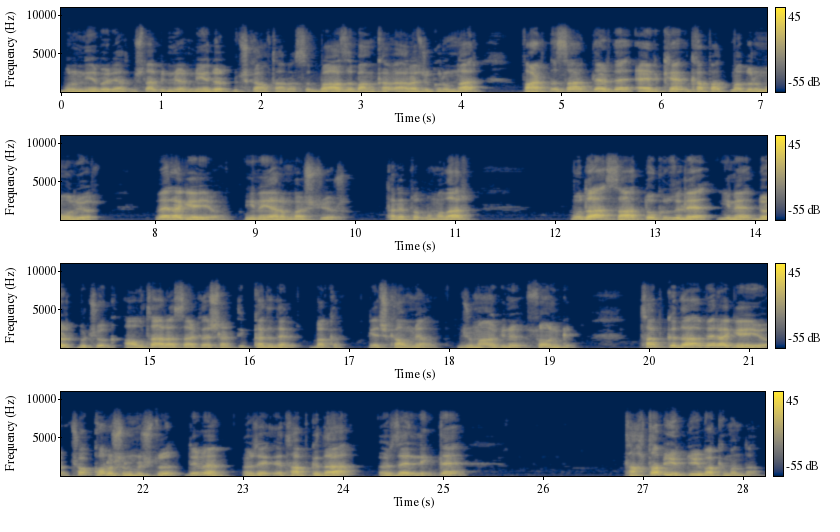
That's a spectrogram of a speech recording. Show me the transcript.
Bunu niye böyle yazmışlar bilmiyorum. Niye 4.30-6 arası? Bazı banka ve aracı kurumlar farklı saatlerde erken kapatma durumu oluyor. Vera geliyor. Yine yarın başlıyor talep toplamalar. Bu da saat 9 ile yine 4.30-6 arası arkadaşlar. Dikkat edelim. Bakın geç kalmayalım. Cuma günü son gün. Tapgıda Vera geliyor. Çok konuşulmuştu değil mi? Özellikle Tapgıda özellikle tahta büyüklüğü bakımından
